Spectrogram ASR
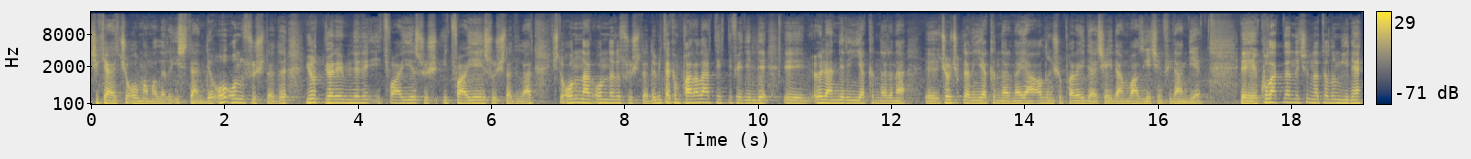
Şikayetçi olmamaları istendi. O onu suçladı. Yurt görevlileri itfaiye suç, itfaiyeyi suçladılar. İşte onlar onları suçladı. Bir takım paralar teklif edildi ee, ölenlerin yakınlarına, e, çocukların yakınlarına ya alın şu parayı da şeyden vazgeçin filan diye. Ee, kulaklarını çınlatalım yine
